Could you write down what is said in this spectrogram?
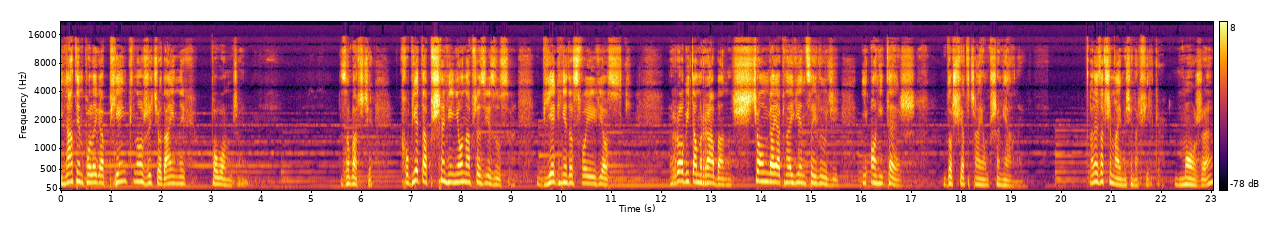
I na tym polega piękno życiodajnych połączeń. Zobaczcie, kobieta przemieniona przez Jezusa biegnie do swojej wioski, robi tam raban, ściąga jak najwięcej ludzi i oni też doświadczają przemiany. Ale zatrzymajmy się na chwilkę. Może,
